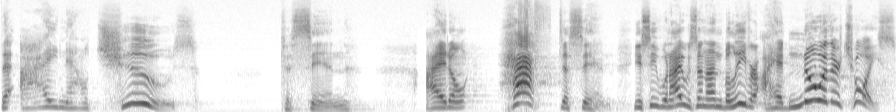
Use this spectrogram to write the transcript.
that I now choose to sin. I don't have to sin. You see, when I was an unbeliever, I had no other choice.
